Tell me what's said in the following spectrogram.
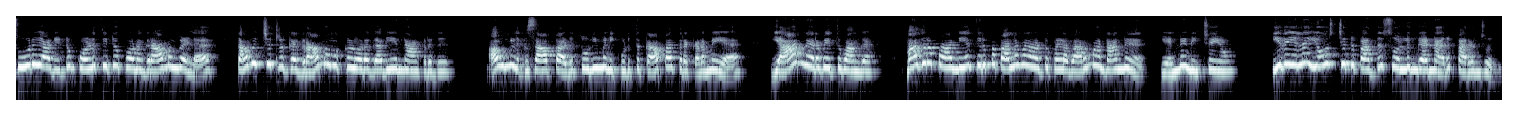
சூறையாடிட்டும் கொளுத்திட்டும் போன கிராமங்கள்ல தவிச்சிட்டு இருக்க கிராம மக்களோட கதி என்ன ஆகுறது? அவங்களுக்கு சாப்பாடு துணிமணி கொடுத்து காப்பாத்துற கடமைய யார் நிறைவேற்றுவாங்க மதுரை பாண்டியன் திரும்ப பல்லவ நாட்டுக்குள்ள வரமாட்டான்னு என்ன நிச்சயம்? இதையெல்லாம் யோசிச்சுட்டு பார்த்து சொல்லுங்கன்னாரு பரஞ்சோதி.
